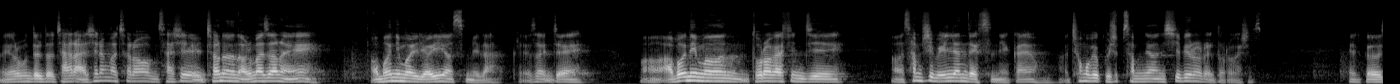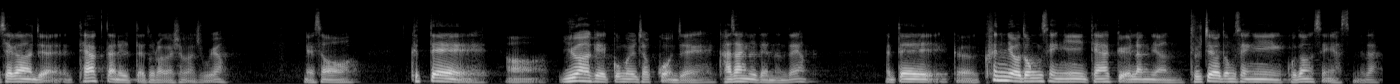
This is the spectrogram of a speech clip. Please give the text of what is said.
여러분들도 잘 아시는 것처럼 사실 저는 얼마 전에 어머님을 여의었습니다. 그래서 이제 어, 아버님은 돌아가신 지 31년 어, 됐으니까요. 1993년 11월에 돌아가셨습니다. 그 제가 이제 대학 다닐 때 돌아가셔가지고요. 그래서 그때 어, 유학의 꿈을 접고 이제 가장이 됐는데요. 그때 그 큰 여동생이 대학교 1학년, 둘째 여동생이 고등학생이었습니다.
